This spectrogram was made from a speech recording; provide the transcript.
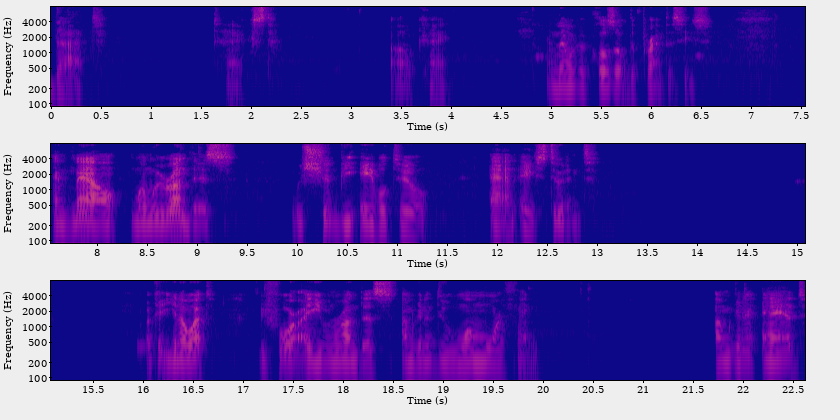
dot text okay and then we could close off the parentheses and now, when we run this, we should be able to add a student. Okay, you know what? Before I even run this, I'm going to do one more thing. I'm going to add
